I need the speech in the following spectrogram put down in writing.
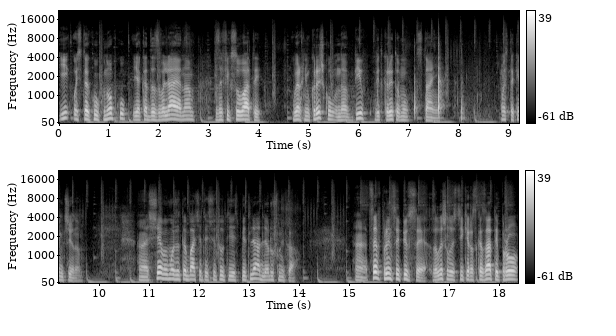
І ось таку кнопку, яка дозволяє нам зафіксувати верхню кришку на піввідкритому стані. Ось таким чином. Е, Ще ви можете бачити, що тут є петля для рушника. Е, Це, в принципі, все. Залишилось тільки розказати про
